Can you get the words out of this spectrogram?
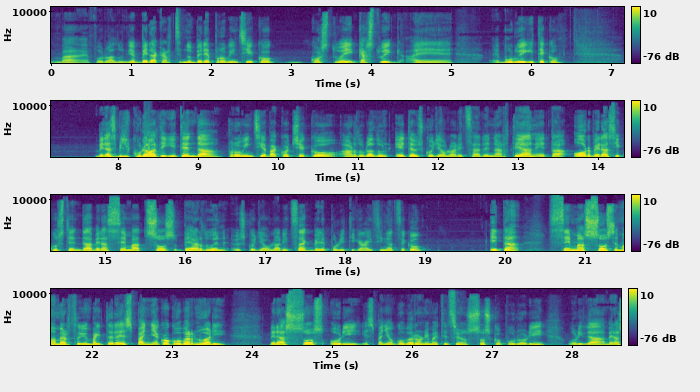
ba, foru aldundia, berak hartzen du, bere provintzieko kostuei, gaztuei e, buru egiteko. Beraz, bilkura bat egiten da provintzia bakotxeko arduradun eta eusko jaularitzaren artean, eta hor beraz ikusten da, beraz, zemat zoz behar duen eusko jaularitzak, bere politika gaitzinatzeko, eta zemat zoz eman mertzoion baitere Espainiako gobernuari. Beraz, zoz hori, Espainiako gobernuan emaititzen zoz kopur hori, hori da, beraz,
